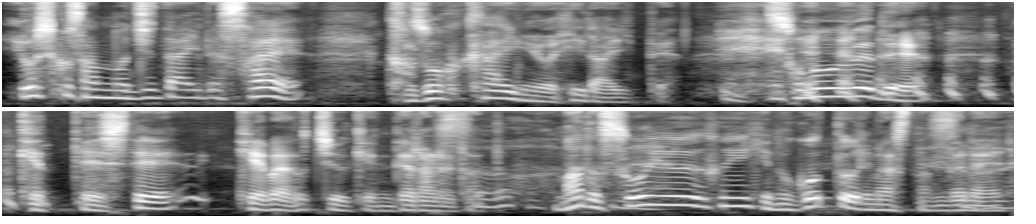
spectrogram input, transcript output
よしこさんの時代でさえ家族会議を開いてその上で決定して競馬中継に出られたとまだそういう雰囲気残っておりましたんでね、ね、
